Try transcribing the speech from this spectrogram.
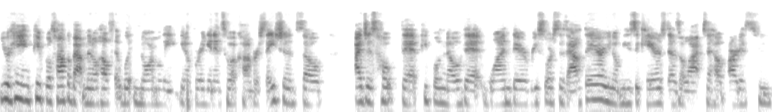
you're hearing people talk about mental health that wouldn't normally, you know, bring it into a conversation. So I just hope that people know that one, there are resources out there. You know, MusiCares does a lot to help artists who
